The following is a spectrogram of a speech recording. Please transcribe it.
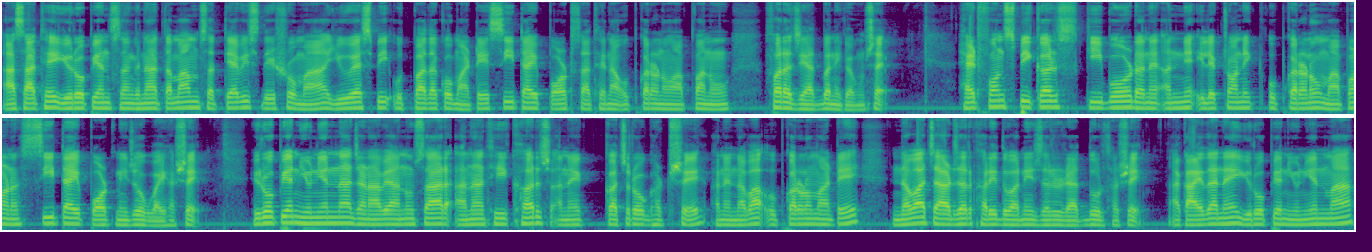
આ સાથે યુરોપિયન સંઘના તમામ સત્યાવીસ દેશોમાં યુએસબી ઉત્પાદકો માટે સી ટાઈપ પોર્ટ સાથેના ઉપકરણો આપવાનું ફરજિયાત બની ગયું છે. હેડફોન સ્પીકર્સ, કીબોર્ડ અને અન્ય ઇલેક્ટ્રોનિક ઉપકરણોમાં પણ સી ટાઈપ પોર્ટની જોગવાઈ હશે. યુરોપિયન યુનિયનના જણાવ્યા અનુસાર, આનાથી ખર્ચ અને કચરો ઘટશે અને નવા ઉપકરણો માટે નવા ચાર્જર ખરીદવાની જરૂરિયાત દૂર થશે. આ કાયદાને યુરોપિયન યુનિયનમાં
